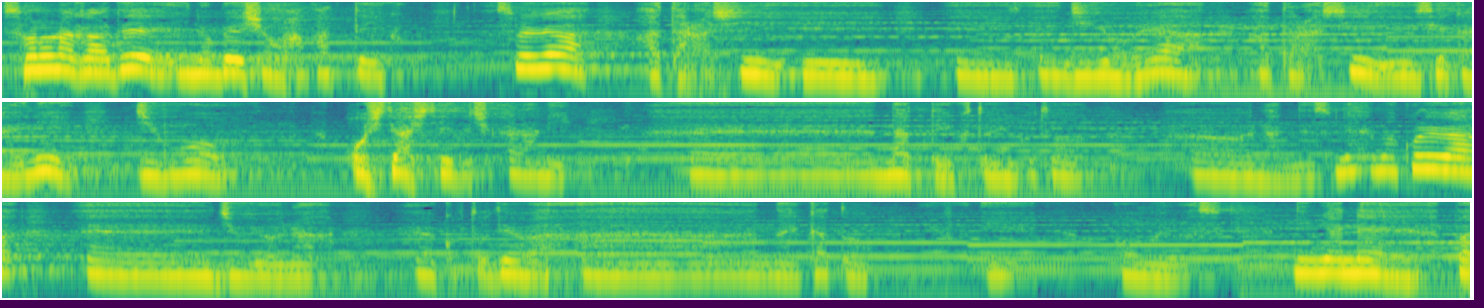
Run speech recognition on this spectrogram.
その中でイノベーションを図っていく。それが新しい事業や新しい世界に自分を押し出していく力に、えなっていくということなんですね。まあ、これが、えー、重要なことではないかというふうに思います。人間ねやっぱ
